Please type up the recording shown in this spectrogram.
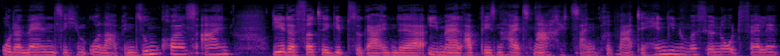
oder wählen sich im Urlaub in Zoom-Calls ein. Jeder Vierte gibt sogar in der E-Mail-Abwesenheitsnachricht seine private Handynummer für Notfälle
